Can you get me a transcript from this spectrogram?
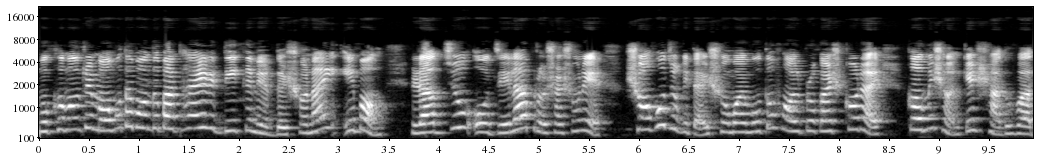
মুখ্যমন্ত্রী মমতা বন্দ্যোপাধ্যায়ের দিক নির্দেশনায় এবং রাজ্য ও জেলা প্রশাসনের সহযোগিতায় সময় মতো ফল প্রকাশ করায় কমিশনকে সাধুবাদ।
